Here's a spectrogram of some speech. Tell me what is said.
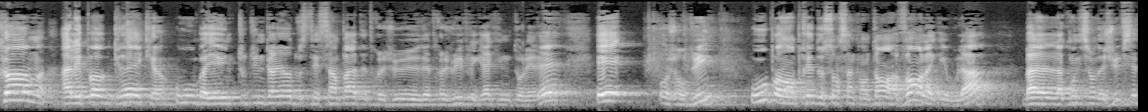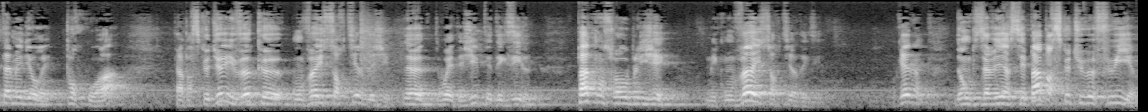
comme à l'époque grecque où bah, il y a eu une- toute une période où c'était sympa d'être ju- juif, les Grecs ils nous toléraient, et aujourd'hui où pendant près de 150 ans avant la Géoula, bah, la condition des juifs s'est améliorée. Pourquoi? Parce que Dieu il veut qu'on veuille sortir d'Égypte, euh, ouais, et d'exil. Pas qu'on soit obligé, mais qu'on veuille sortir d'exil. Donc ça veut dire c'est pas parce que tu veux fuir,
